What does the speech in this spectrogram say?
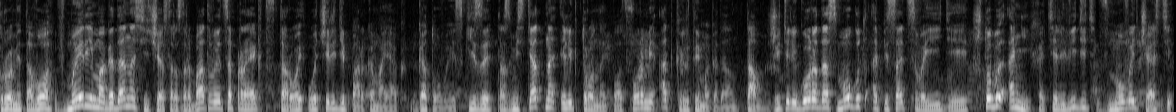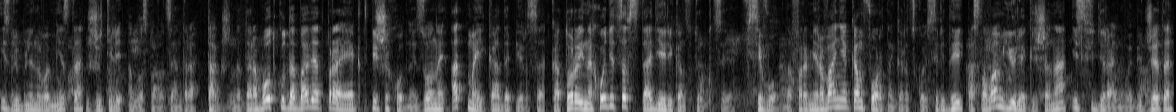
Кроме того, в мэрии Магадана сейчас разрабатывается проект второй очереди парка «Маяк». Готовые эскизы разместят на электронной платформе «Открытый Магадан». Там жители города смогут описать свои идеи, чтобы они хотели видеть в новой части излюбленного места жителей областного центра. Также на доработку добавят проект пешеходной зоны от Маяка до Пирса, который находится в стадии реконструкции. Всего на формирование комфортной городской среды, по словам Юрия Гришана, из федерального бюджета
